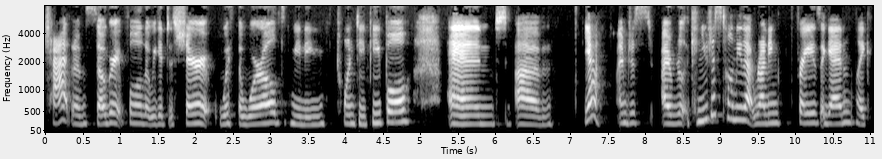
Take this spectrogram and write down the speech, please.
chat. I'm so grateful that we get to share it with the world, meaning 20 people. And um, yeah, I'm just, I really, can you just tell me that running phrase again? Like,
